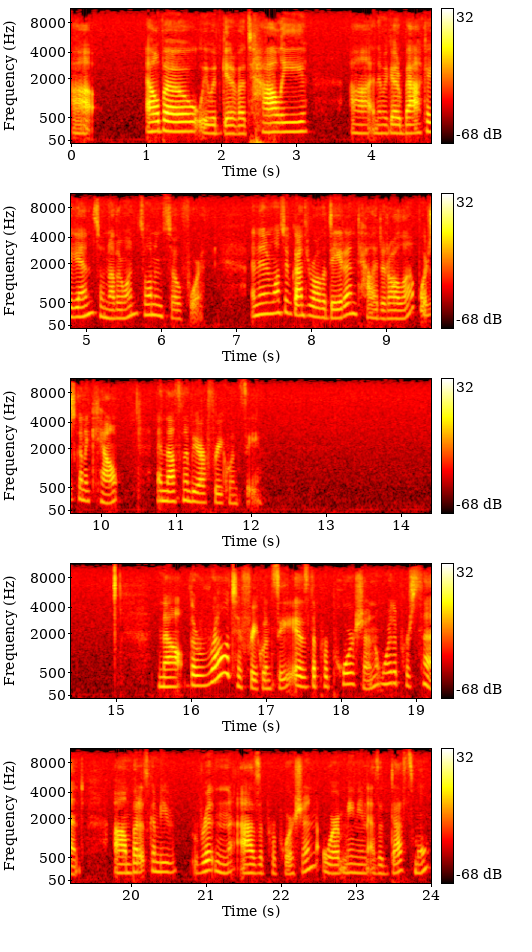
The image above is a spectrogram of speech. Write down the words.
Uh, elbow, we would give a tally. Uh, and then we go back again, so another one, so on and so forth. And then once we've gone through all the data and tallied it all up, we're just going to count, and that's going to be our frequency. Now, the relative frequency is the proportion or the percent, um, but it's going to be written as a proportion or meaning as a decimal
